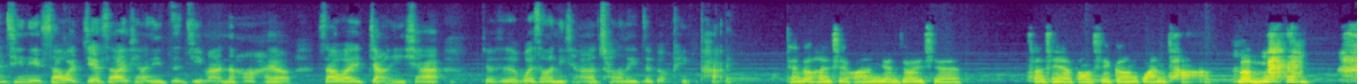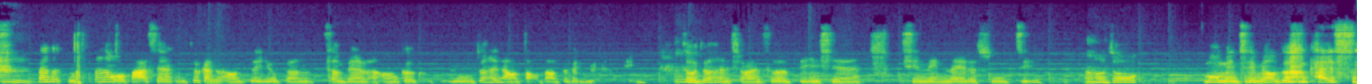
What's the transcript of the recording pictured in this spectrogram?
先请你稍微介绍一下你自己嘛，然后还有稍微讲一下，就是为什么你想要创立这个品牌。以前就很喜欢研究一些身心的东西，跟观察人类。但是但是我发现，就感觉好像自己又跟身边的人好像格格不入，我就很想要找到这个原因，嗯、所以我就很喜欢设计一些心灵类的书籍，然后就。嗯莫名其妙就 开始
